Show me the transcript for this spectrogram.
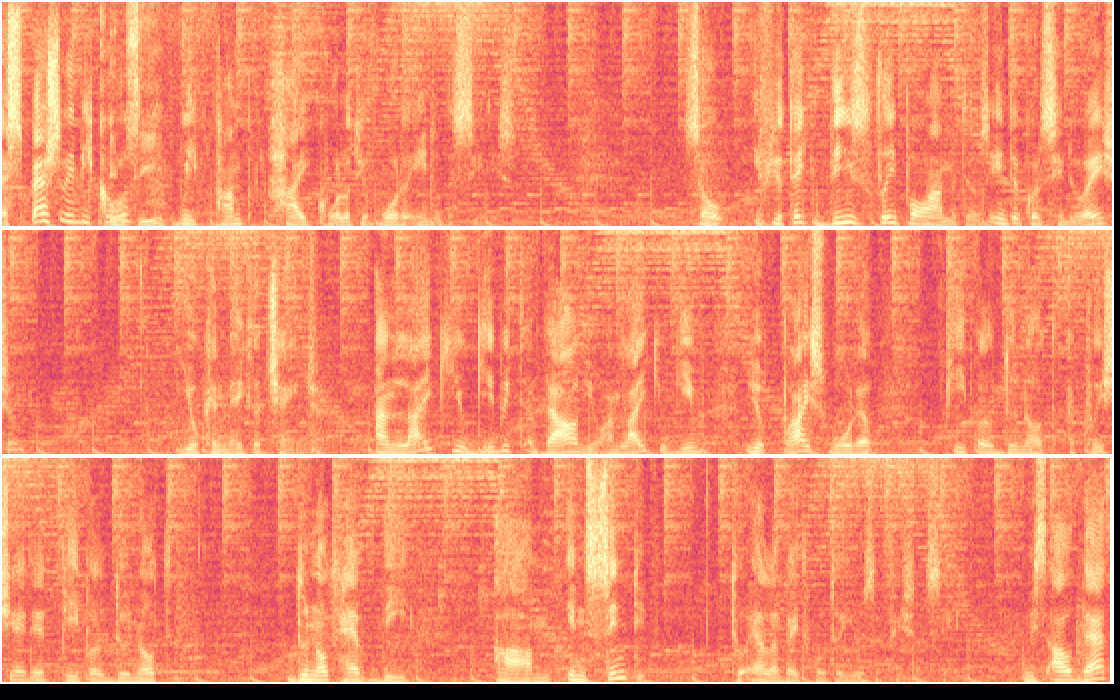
especially because Indeed. we pump high quality of water into the cities. So if you take these three parameters into consideration, you can make a change. Unlike you give it a value, unlike you give your price water, people do not appreciate it, people do not, do not have the um, incentive to elevate water use efficiency. Without that,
